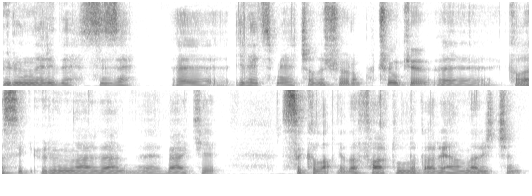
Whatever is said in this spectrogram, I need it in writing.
ürünleri de size e, iletmeye çalışıyorum. Çünkü e, klasik ürünlerden e, belki sıkılan ya da farklılık arayanlar için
